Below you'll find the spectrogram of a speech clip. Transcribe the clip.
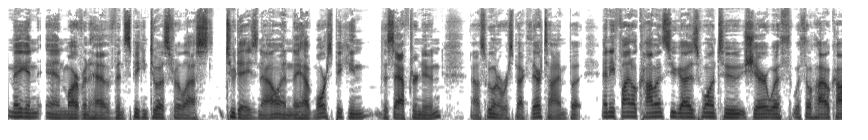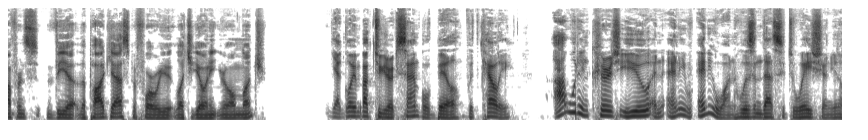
Meghan and Marvin have been speaking to us for the last two days now, and they have more speaking this afternoon. Uh, so we want to respect their time. But any final comments you guys want to share with with Ohio Conference via the podcast before we let you go and eat your own lunch? Yeah, going back to your example, Bill, with Kelly, I would encourage you and any anyone who is in that situation, you know,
